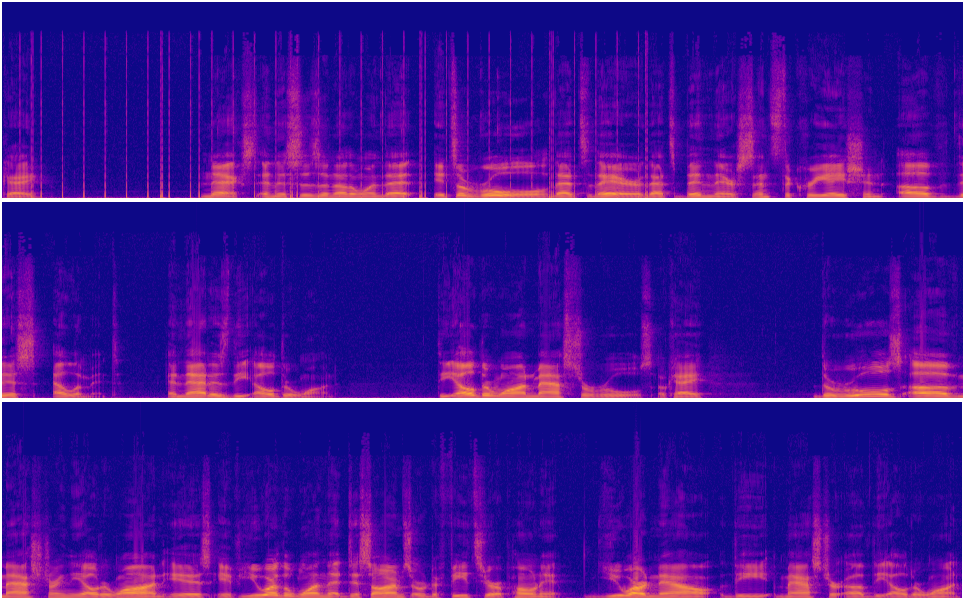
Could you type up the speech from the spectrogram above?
Okay. Next, and this is another one that it's a rule that's there, that's been there since the creation of this element, and that is the Elder Wand. The Elder Wand master rules, okay? The rules of mastering the Elder Wand is if you are the one that disarms or defeats your opponent, you are now the master of the Elder Wand.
